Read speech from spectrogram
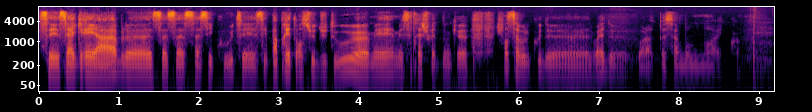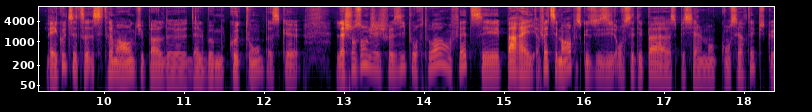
c'est, agréable. Ça, ça, ça s'écoute. C'est, pas prétentieux du tout, mais, mais c'est très chouette. Donc, je pense que ça vaut le coup de, ouais, de, voilà, de passer un bon moment avec. Quoi. Bah écoute, c'est tr- c'est très marrant que tu parles d'album coton parce que la chanson que j'ai choisie pour toi, en fait, c'est pareil. En fait, c'est marrant parce que on s'était pas spécialement concerté puisque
